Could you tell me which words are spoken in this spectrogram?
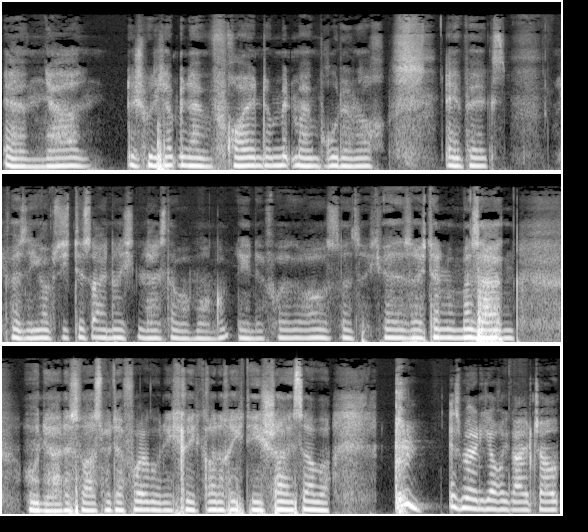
ähm, ja, dann spiele ich halt mit einem Freund und mit meinem Bruder noch Apex. Ich weiß nicht, ob sich das einrichten lässt, aber morgen kommt eine Folge raus. Also ich werde es euch dann nochmal sagen. Und ja, das war's mit der Folge und ich rede gerade richtig scheiße, aber ist mir eigentlich auch egal. Ciao.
